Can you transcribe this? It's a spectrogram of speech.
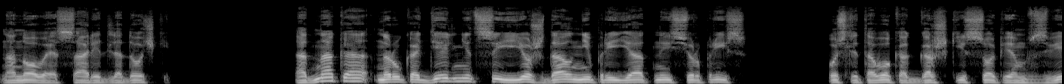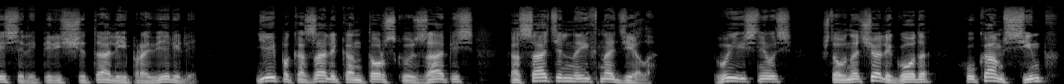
на новое сари для дочки. Однако на рукодельнице ее ждал неприятный сюрприз. После того, как горшки с опием взвесили, пересчитали и проверили, ей показали конторскую запись касательно их надела. Выяснилось, что в начале года Хукам Синг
